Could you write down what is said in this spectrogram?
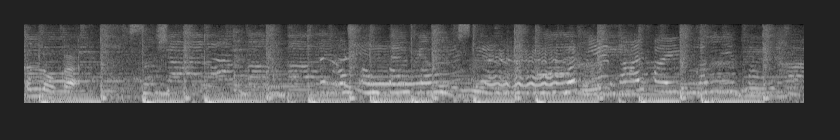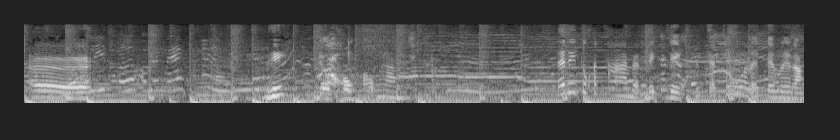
ตลกอะตรงตรงตรงตรงรถนี้ย้ายไปรถนี้ไปเออรถนี้เออเอาแรงๆนี่ เดี๋ยวของเขาพังแล้วนี่ตุ๊กตาแบบเด็กๆพิกาจูอะไรเต็มเลยนะ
